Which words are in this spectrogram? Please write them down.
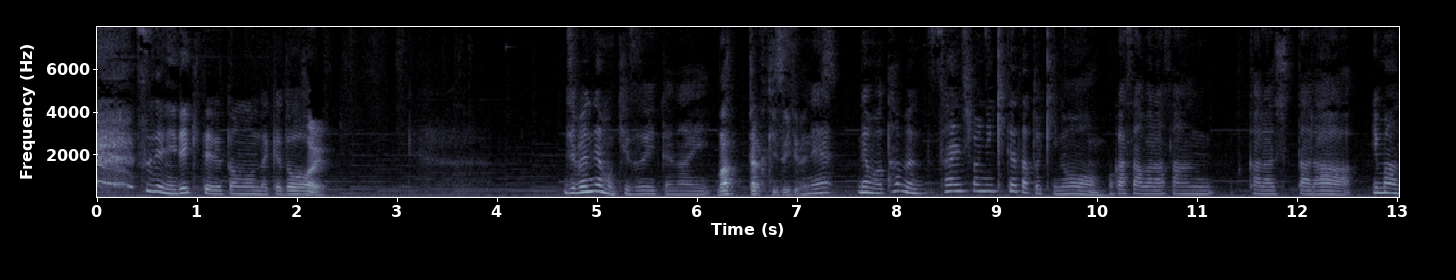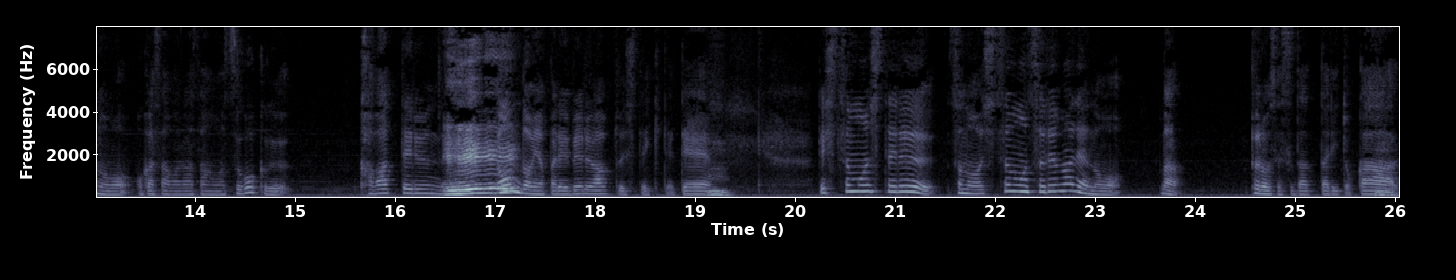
すでにできてると思うんだけど、はい。自分でも気づいてない。全く気づいてないでね。す、でも多分最初に来てた時のうん。小笠原さんからしたら、今の小笠原さんはすごく変わってるんで、ええどんどんやっぱレベルアップしてきてて、うん。で質問してるその質問するまでのまあプロセスだったりとか、うん。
